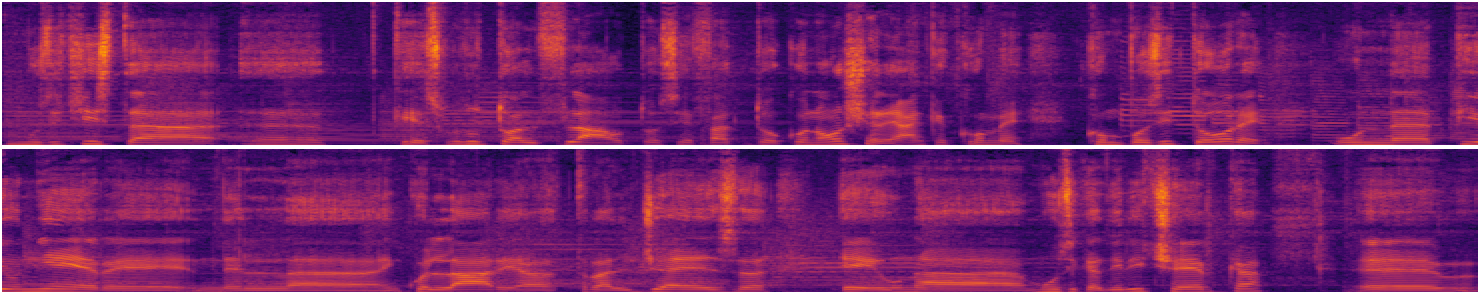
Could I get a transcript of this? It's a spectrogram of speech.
musicista eh, che soprattutto al flauto si è fatto conoscere anche come compositore, un pioniere nel, in quell'area tra il jazz e una musica di ricerca. Eh,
